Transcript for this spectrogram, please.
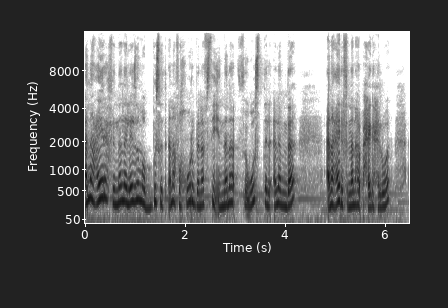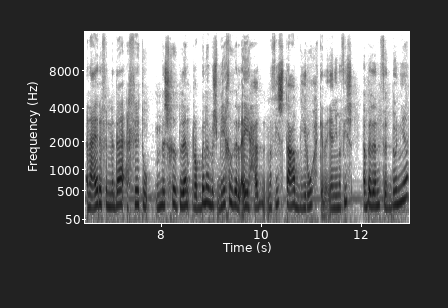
أنا عارف إن أنا لازم اتبسط أنا فخور بنفسي إن أنا في وسط الألم ده أنا عارف إن أنا هبقى حاجة حلوة. أنا عارف إن ده آخرته مش خذلان. ربنا مش بيخذل أي حد. مفيش تعب بيروح كده. يعني مفيش ابدا في الدنيا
